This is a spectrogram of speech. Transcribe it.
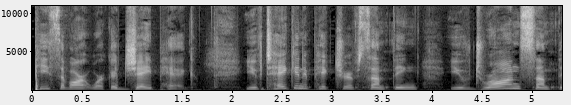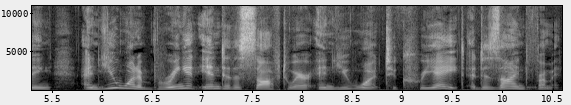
piece of artwork, a JPEG, you've taken a picture of something, you've drawn something, and you want to bring it into the software and you want to create a design from it.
